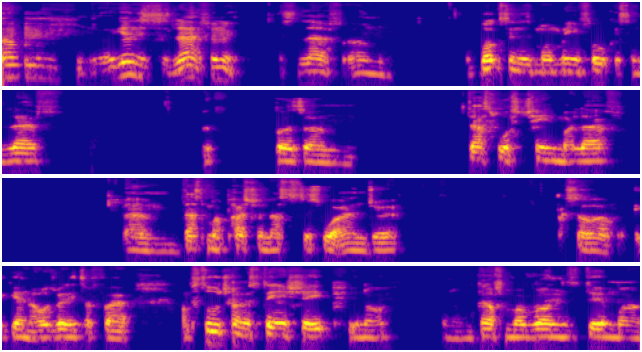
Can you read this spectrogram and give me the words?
Um, again, it's just life, isn't it? It's life. Um, boxing is my main focus in life because um, that's what's changed my life. Um, that's my passion. That's just what I enjoy. So again, I was ready to fight. I'm still trying to stay in shape. You know, I'm going for my runs, doing my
